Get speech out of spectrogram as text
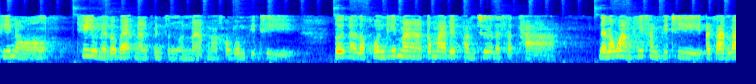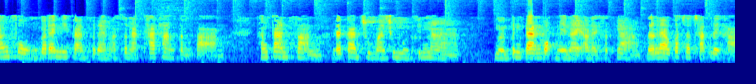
พี่น้องที่อยู่ในละแวกนั้นเป็นจำนวนมากมาเข้าร่วมพิธี โดยแต่ละคนที่มาก็มาด้วยความเชื่อและศรัทธา ในระหว่างที่ทำพิธีอาจารย์ร่างทรงก็ได้มีการแสดงลักษณะท่าทางต่างๆ ทั้งการสั่นและการชูไม้ชูมือขึ้นมา เหมือนเป็นการบอกในในอะไรสักอย่าง แล้วแล้วก็ชัดๆเลยค่ะ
